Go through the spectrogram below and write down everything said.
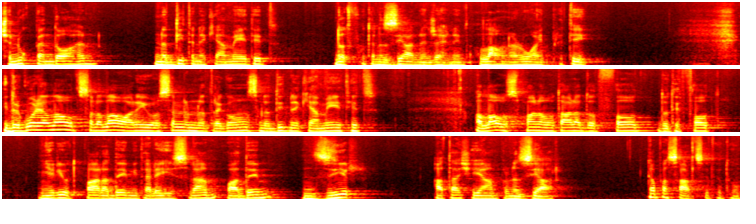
që nuk pendohen në Ditën e Kiametit do të futen në zjarrin e Xhehenimit, Allahu na ruajt prej tij. I dërguari i Allahut sallallahu alaihi wasallam na tregon se në Ditën e Kiametit Allahu subhanahu wa taala do të thotë, do t'i thotë njeriut të parë Ademit alaihi salam, o Adem, nxirr Ata që janë për në zjarr, nga pasardhësit e tu.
